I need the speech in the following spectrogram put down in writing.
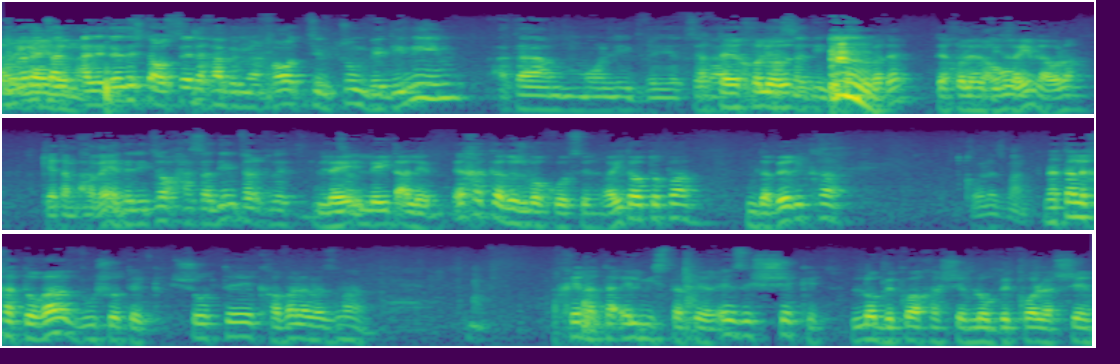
אומרת, על- ידי זה שאתה עושה לך במרכאות צמצום ודינים, אתה מוליד ויוצר אתה יכול להיות, חסדים. בוודאי, אתה יכול להביא. חיים לעולם. כי אתה מכוון. כדי ליצור חסדים צריך להתעלם. איך הקדוש ברוך הוא עושה? ראית אותו פעם? הוא מדבר איתך. כל הזמן. נתן לך תורה והוא שותק. שותק, חבל על הזמן. אכן אתה אל מסתתר. איזה שקט. לא בכוח השם, לא בקול השם,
